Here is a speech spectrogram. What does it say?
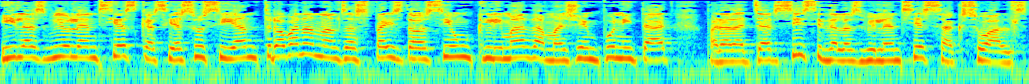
i les violències que s'hi associen troben en els espais d'oci un clima de major impunitat per a l'exercici de les violències sexuals.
